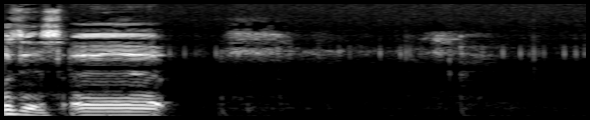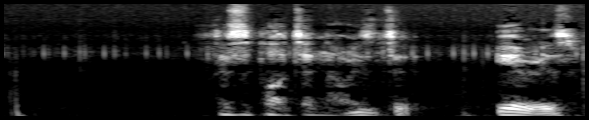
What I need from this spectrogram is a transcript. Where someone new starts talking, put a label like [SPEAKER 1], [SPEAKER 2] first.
[SPEAKER 1] What is this? Uh, this is part ten now. isn't it? Here it is.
